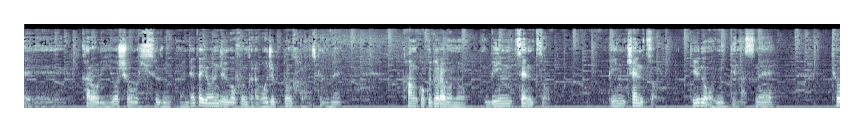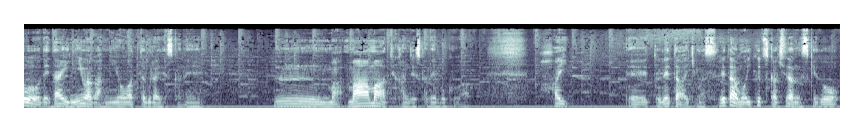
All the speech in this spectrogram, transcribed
えー、カロリーを消費するだいたい45分から50分かかるんですけどね。韓国ドラマの「ヴィンセンツォ」「ヴィンチェンツォ」っていうのを見てますね。今日で第2話が見終わったぐらいですかね。うーんままあまあっていう感じですかね僕は。はい。えっ、とレターいきます。レターもいくつか来てたんですけど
